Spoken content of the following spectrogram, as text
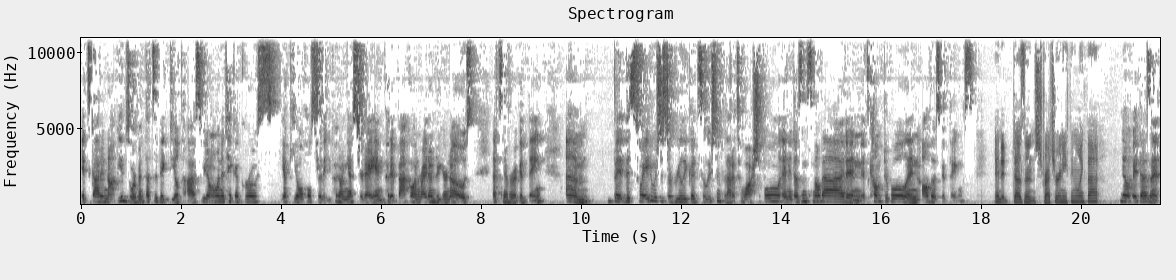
it's got to not be absorbent. That's a big deal to us. We don't want to take a gross, yucky old holster that you put on yesterday and put it back on right under your nose. That's never a good thing. Um, but the suede was just a really good solution for that. It's washable and it doesn't smell bad and it's comfortable and all those good things. And it doesn't stretch or anything like that? No, it doesn't.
